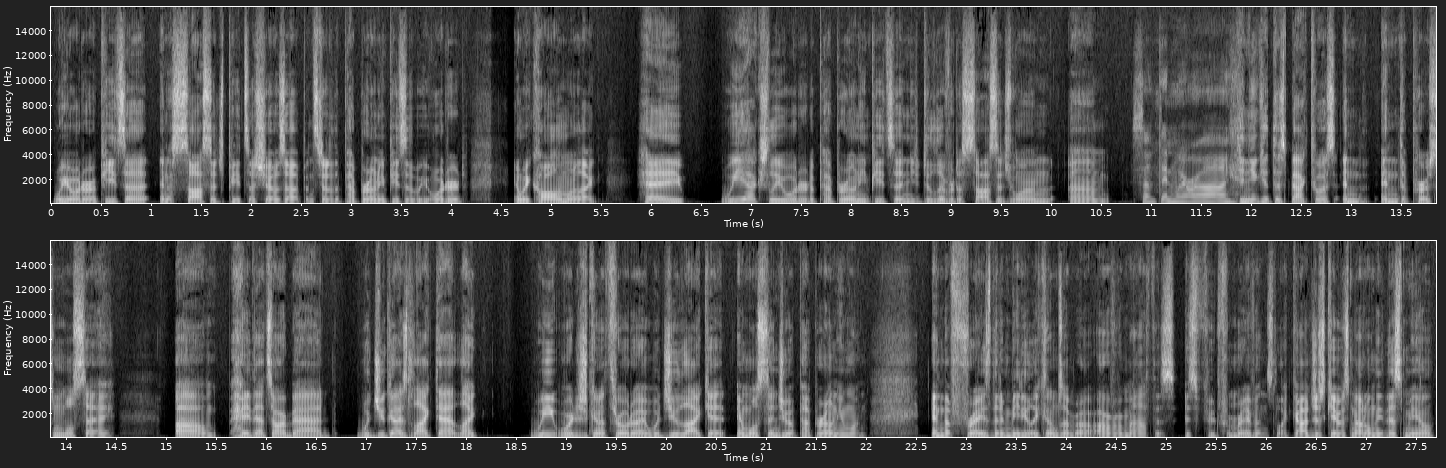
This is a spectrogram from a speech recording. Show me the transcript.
we order a pizza and a sausage pizza shows up instead of the pepperoni pizza that we ordered, and we call them, we're like, hey, we actually ordered a pepperoni pizza and you delivered a sausage one. Um, Something went wrong. can you get this back to us? And and the person will say, oh, hey, that's our bad. Would you guys like that? Like, we we're just gonna throw it away. Would you like it? And we'll send you a pepperoni one. And the phrase that immediately comes up out of our mouth is is food from ravens. Like God just gave us not only this meal,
